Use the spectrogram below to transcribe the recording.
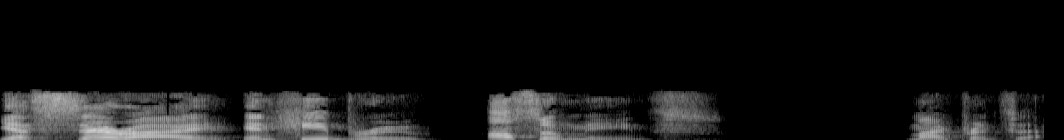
Yet Sarai in Hebrew also means my princess.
